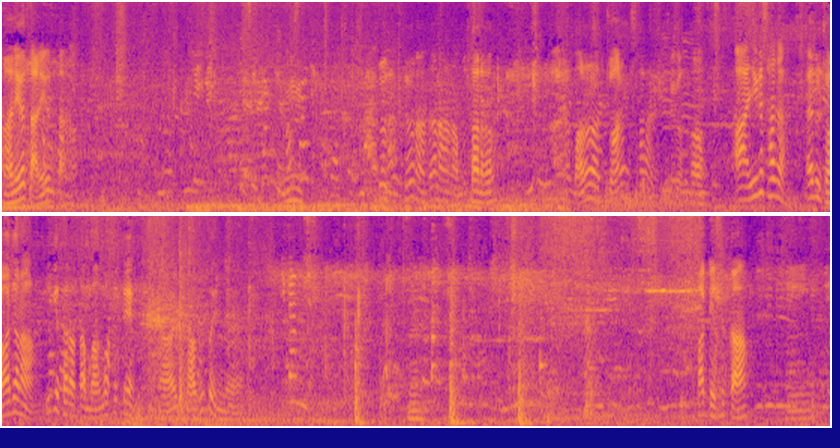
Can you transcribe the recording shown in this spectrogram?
안 익었다 안 익었다. 음. 저, 저건 안 사나, 나무타는? 만원 좋아하는 거 사라, 이거. 어. 아, 이거 사자. 애들 좋아하잖아. 이게 살았다, 망고 쓸때. 아, 이거 자두도 있네. 음. 밖에 있을까? 음.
